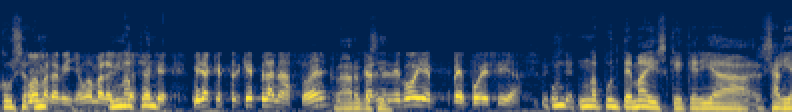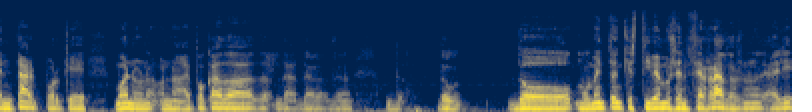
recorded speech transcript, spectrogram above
cousa... Unha maravilla, unha maravilla. Unha o sea que, mira que, que planazo, eh? Claro que Carne sí. de boi e, e poesía. Un, un apunte máis que quería salientar, porque, bueno, na época da, da, da, da, da do do momento en que estivemos encerrados, non? Ali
